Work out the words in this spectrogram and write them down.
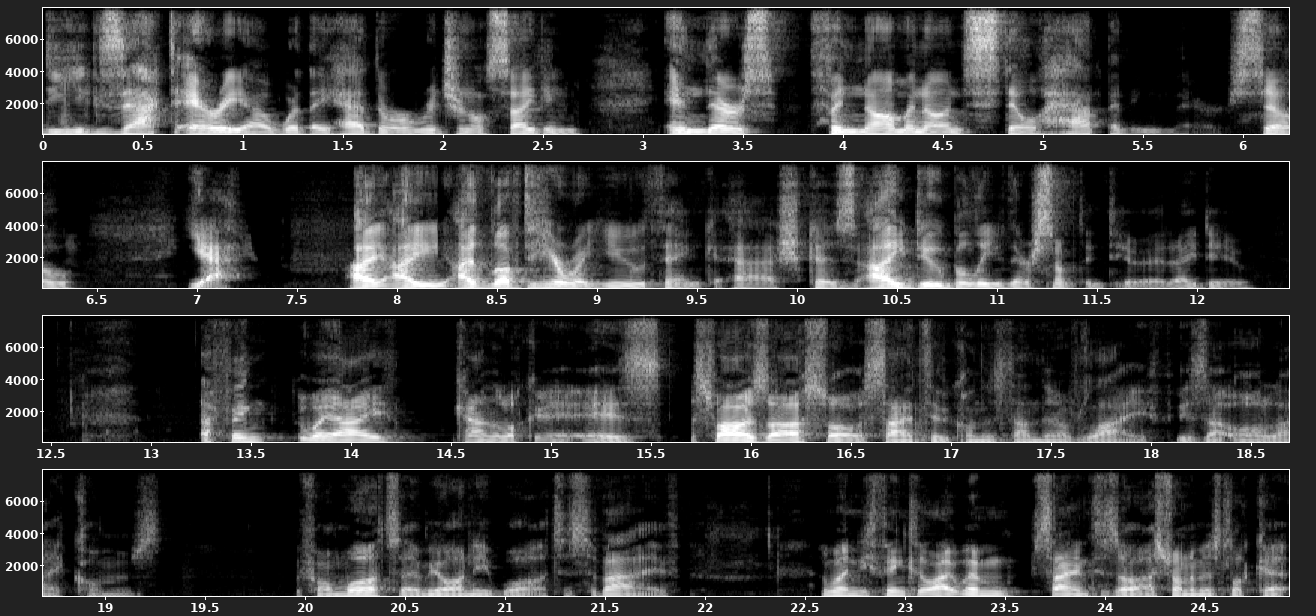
the exact area where they had their original sighting. And there's phenomenon still happening there. So, yeah, I, I I'd love to hear what you think, Ash, because I do believe there's something to it. I do. I think the way I kind of look at it is, as far as our sort of scientific understanding of life, is that all life comes from water, and we all need water to survive. And when you think of like when scientists or astronomers look at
